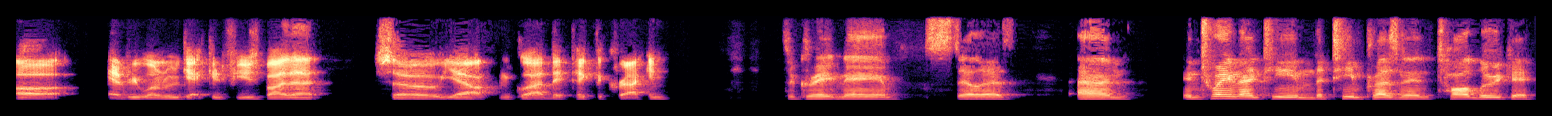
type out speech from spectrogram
Uh, everyone would get confused by that. So yeah, I'm glad they picked the Kraken. It's a great name, still is. And in 2019, the team president, Tod Leiweke,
